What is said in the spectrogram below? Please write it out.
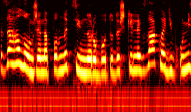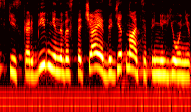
Загалом же на повноцінну роботу дошкільних закладів у міській скарбівні не вистачає 19 мільйонів.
